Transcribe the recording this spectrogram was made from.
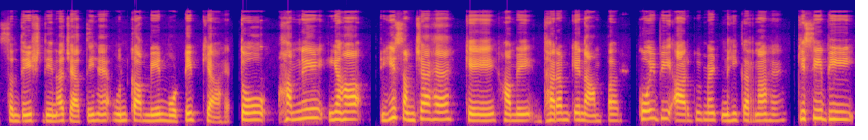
संदेश देना चाहते हैं? उनका मेन मोटिव क्या है? तो हमने यहाँ ये समझा है कि हमें धर्म के नाम पर कोई भी आर्गुमेंट नहीं करना है। किसी भी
